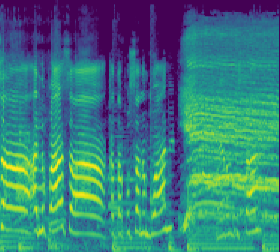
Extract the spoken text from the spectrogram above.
sa ano pa sa katapusan ng buwan. Meron isa.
